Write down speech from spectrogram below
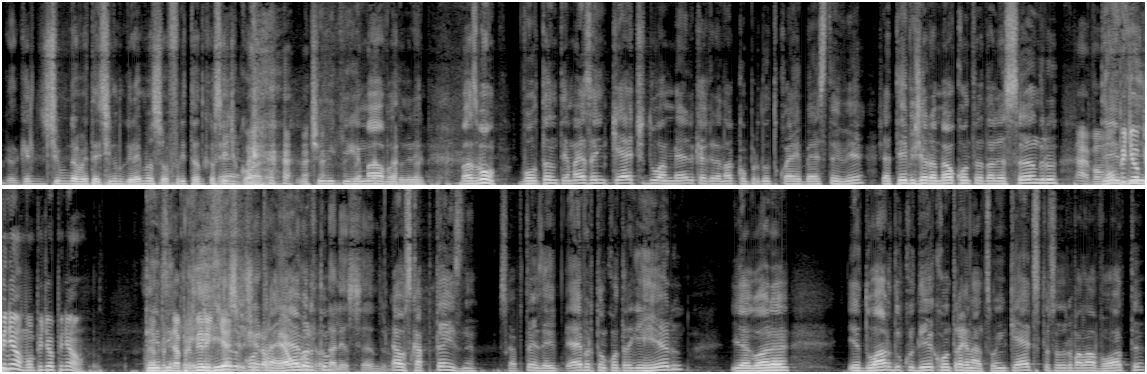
teu... Aquele time 95 do Grêmio eu sofri tanto que eu sei É. de cor. o time que rimava do Grêmio. Mas bom, voltando, tem mais a enquete do América Granal com produto com a RBS TV. Já teve Jeromel contra D'Alessandro. Ah, vamos, Teve- vamos pedir opinião, vamos pedir opinião. Teve da primeira Guerreiro enquete. contra Jeromel Everton. D'Alessandro. É, os capitães, né? Os capitães. Aí Everton contra Guerreiro. E agora Eduardo Cudê contra Renato. São enquetes, o torcedor vai lá, vota.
